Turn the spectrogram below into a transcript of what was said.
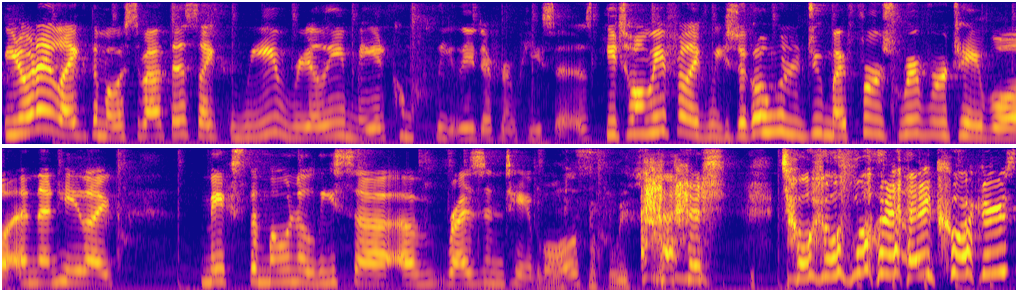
You know what I like the most about this? Like we really made completely different pieces. He told me for like weeks, like I'm gonna do my first river table, and then he like makes the Mona Lisa of resin tables Lisa. at Total Boat headquarters.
